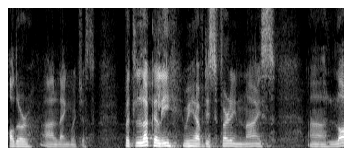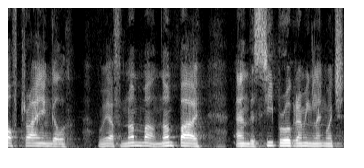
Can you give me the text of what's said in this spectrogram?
other uh, languages. But luckily, we have this very nice uh, love triangle. We have Numba, NumPy, and the C programming language,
